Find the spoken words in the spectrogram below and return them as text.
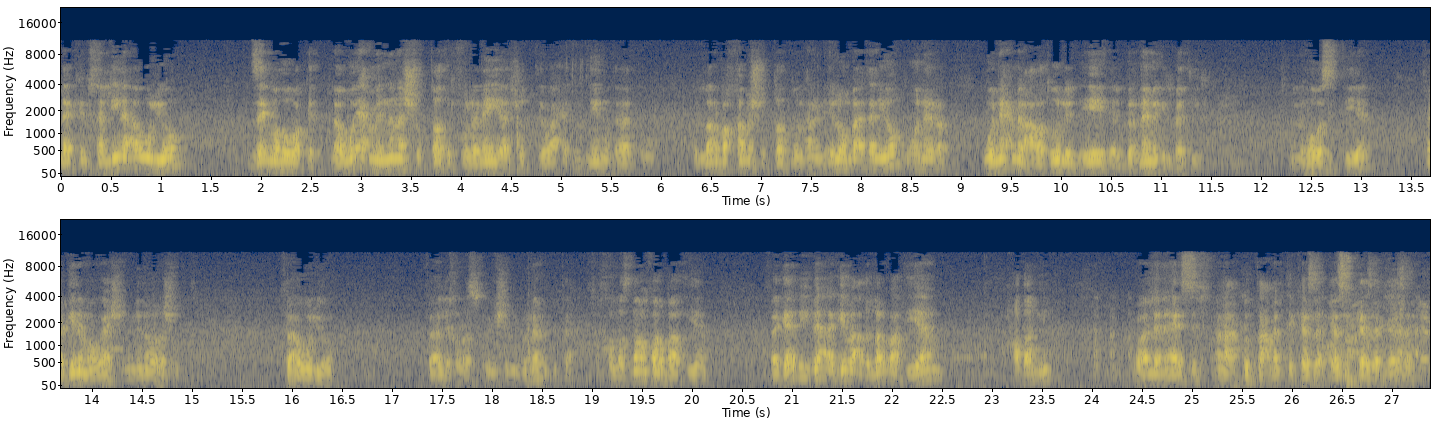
لكن خلينا أول يوم زي ما هو كده. لو وقع مننا الشطات الفلانية شط واحد واثنين وثلاثه الأربع خمس شطات دول هننقلهم بقى تاني يوم. ونعمل على طول الايه البرنامج البديل. اللي هو ست أيام. فجينا ما وقعش مننا ولا شط في أول يوم. فقال لي خلاص امشي بالبرنامج بتاعك. فخلصناهم في أربع أيام. فجابي بقى جه بعد الأربع أيام حضني وقال لي أنا آسف أنا كنت عملت كذا كذا كذا كذا.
